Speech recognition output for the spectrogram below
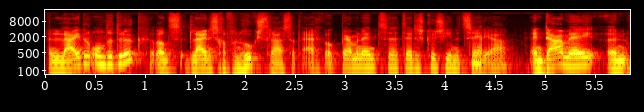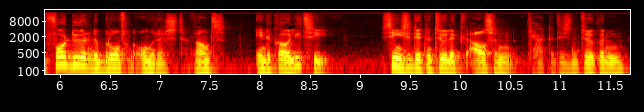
een leider onder druk. Want het leiderschap van Hoekstra staat eigenlijk ook permanent uh, ter discussie in het CDA. En daarmee een voortdurende bron van onrust. Want in de coalitie zien ze dit natuurlijk als een. Ja, dat is natuurlijk een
